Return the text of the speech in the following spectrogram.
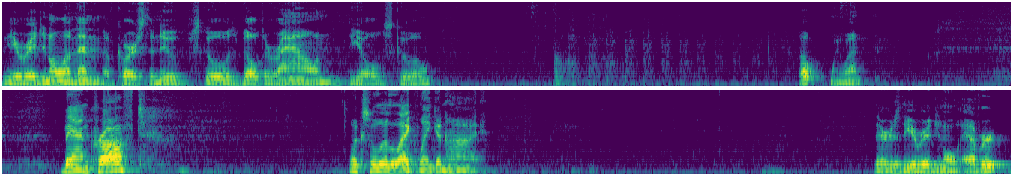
the original, and then, of course, the new school was built around the old school. Oh, we went. Bancroft looks a little like Lincoln High. There's the original Everett.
